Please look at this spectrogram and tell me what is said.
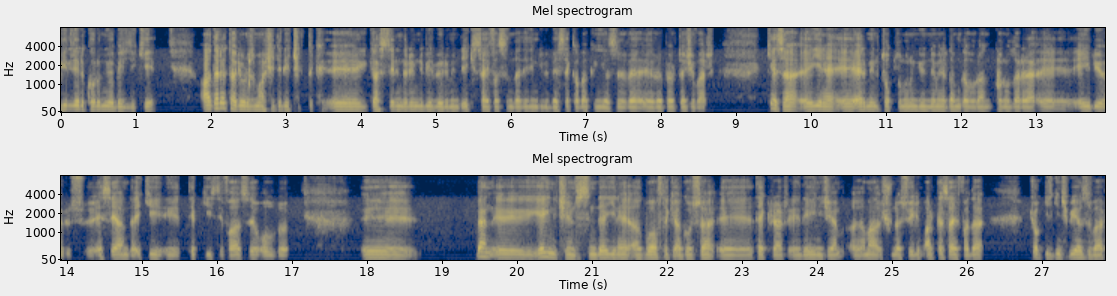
birileri korunuyor belli ki. Adalet arıyoruz manşetiyle çıktık. E, gazetenin önemli bir bölümünde iki sayfasında dediğim gibi Beste Kabak'ın yazı ve e, röportajı var. Keza e, yine e, Ermeni toplumunun gündemine damga vuran konulara e, eğiliyoruz. Eseyan'da iki e, tepki istifası oldu. E, ben e, yayın içerisinde yine bu haftaki Agos'a e, tekrar e, değineceğim ama şunu da söyleyeyim arka sayfada çok ilginç bir yazı var.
